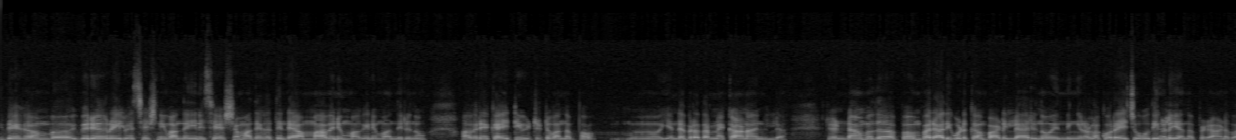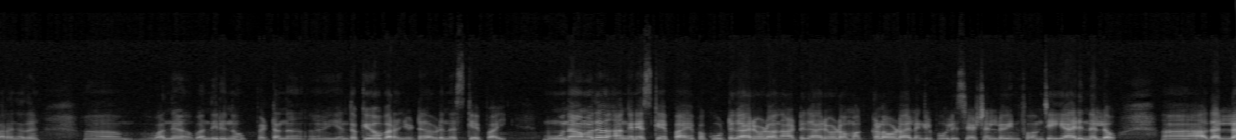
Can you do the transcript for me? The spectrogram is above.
ഇദ്ദേഹം ഇവർ റെയിൽവേ സ്റ്റേഷനിൽ വന്നതിന് ശേഷം അദ്ദേഹത്തിന്റെ അമ്മാവനും മകനും വന്നിരുന്നു. അവരെ കയറ്റി വിട്ടിട്ട് വന്നപ്പോൾ എന്റെ ബ്രദറിനെ കാണാനില്ല. രണ്ടാമത് അപ്പം പരാതി കൊടുക്കാൻ പാടില്ലായിരുന്നോ എന്നിങ്ങനെയുള്ള കുറേ ചോദ്യങ്ങൾ ചെന്നപ്പോഴാണ് പറഞ്ഞത്. വന്ന് വന്നിരുന്നു. പെട്ടെന്ന് എന്തൊക്കെയോ പറഞ്ഞിട്ട് അവിടുന്ന് എസ്കേപ്പായി മൂന്നാമത് അങ്ങനെ എസ്കേപ്പ് ആയപ്പോൾ കൂട്ടുകാരോടോ നാട്ടുകാരോടോ മക്കളോടോ അല്ലെങ്കിൽ പോലീസ് സ്റ്റേഷനിലോ ഇൻഫോം ചെയ്യാമായിരുന്നല്ലോ അതല്ല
